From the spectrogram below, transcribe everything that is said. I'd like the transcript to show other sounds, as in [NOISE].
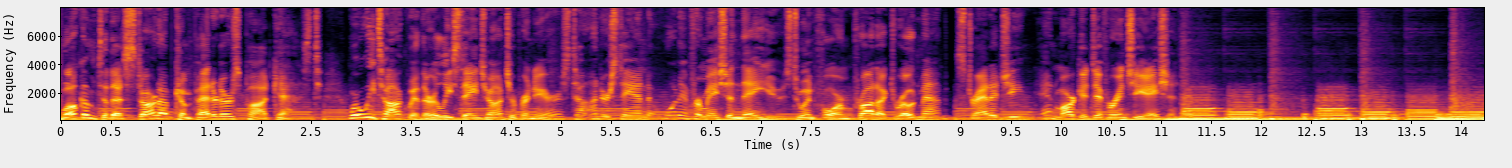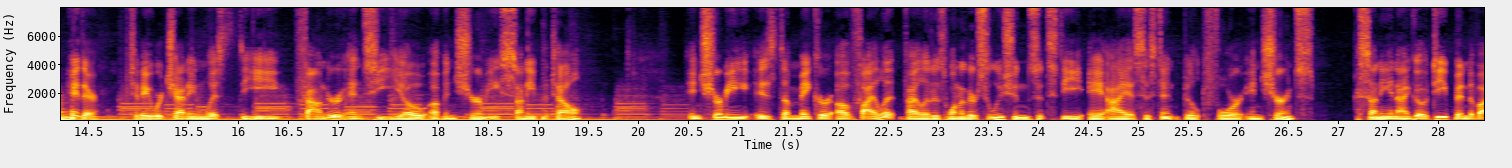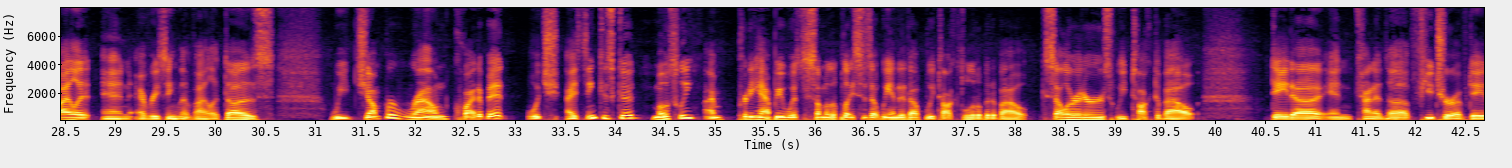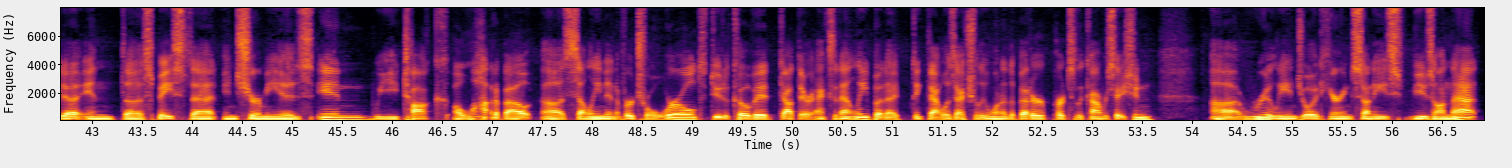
Welcome to the Startup Competitors Podcast, where we talk with early stage entrepreneurs to understand what information they use to inform product roadmap, strategy, and market differentiation. Hey there. Today we're chatting with the founder and CEO of Insurmi, Sonny Patel. Insurmi is the maker of Violet. Violet is one of their solutions. It's the AI assistant built for insurance. Sonny and I go deep into Violet and everything that Violet does. We jump around quite a bit, which I think is good mostly. I'm pretty happy with some of the places that we ended up. We talked a little bit about accelerators, we talked about data and kind of the future of data in the space that Insurmi is in. We talk a lot about uh, selling in a virtual world due to COVID. Got there accidentally, but I think that was actually one of the better parts of the conversation. Uh, really enjoyed hearing Sonny's views on that.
